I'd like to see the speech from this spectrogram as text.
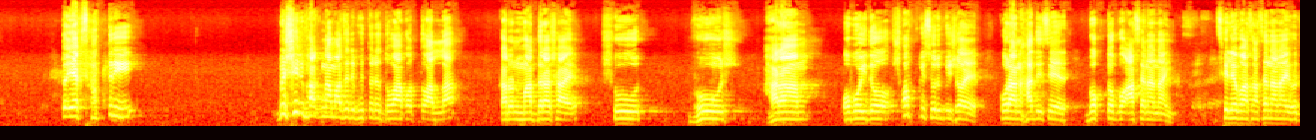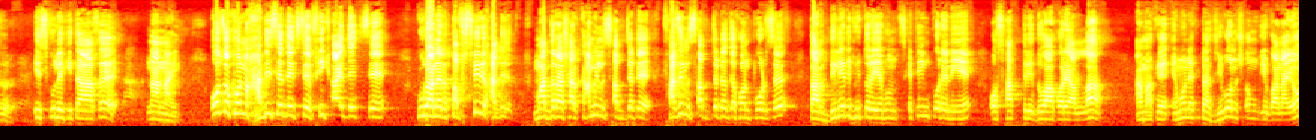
তো এক ছাত্রী বেশিরভাগ নামাজের ভিতরে দোয়া করতো আল্লাহ, কারণ মাদ্রাসায় সুদ, ঘুষ হারাম, অবৈধ সব কিছুর বিষয়ে কোরআন, হাদিসের বক্তব্য আছে না নাই? সিলেবাস আছে না নাই হুজুর? স্কুলে কি তা আছে না নাই? ও যখন হাদিসে দেখছে ফিখায় দেখছে, কোরআনের তাফসির হাদিস মাদ্রাসার কামিল সাবজেক্টে ফাজিল সাবজেক্টে যখন পড়ছে, তার দিলের ভিতরে এবং সেটিং করে নিয়ে, ও ছাত্রী দোয়া করে, আল্লাহ, আমাকে এমন একটা জীবন সঙ্গী বানায়ও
